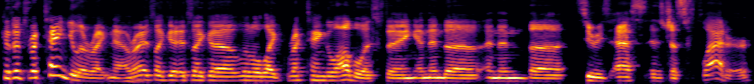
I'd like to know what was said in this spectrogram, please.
because it's rectangular right now, right? It's like a, it's like a little like rectangle obelisk thing, and then the and then the Series S is just flatter.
